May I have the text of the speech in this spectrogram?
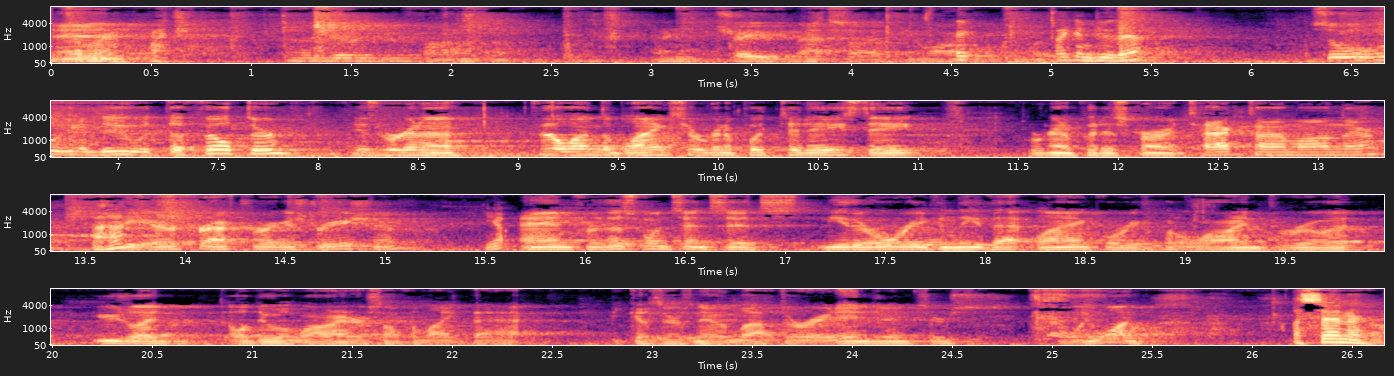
And, Watch. You're, you're fine. I can show you from that side if you want. Hey, I can do that. So what we're gonna do with the filter is we're gonna fill in the blanks here. We're gonna put today's date. We're gonna put his current tach time on there, Uh-huh. the aircraft registration. Yep. And for this one, since it's neither or, you can leave that blank or you can put a line through it. Usually I'd- I'll do a line or something like that because there's no left or right engine, 'cause there's only one. A center.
